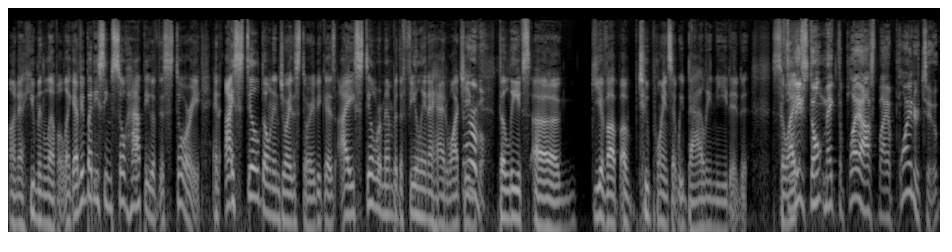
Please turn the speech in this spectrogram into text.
on a human level. Like everybody seems so happy with this story and i still don't enjoy the story because i still remember the feeling i had watching Terrible. the leafs uh, give up uh, two points that we badly needed so the i Leafs don't make the playoffs by a point or two.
